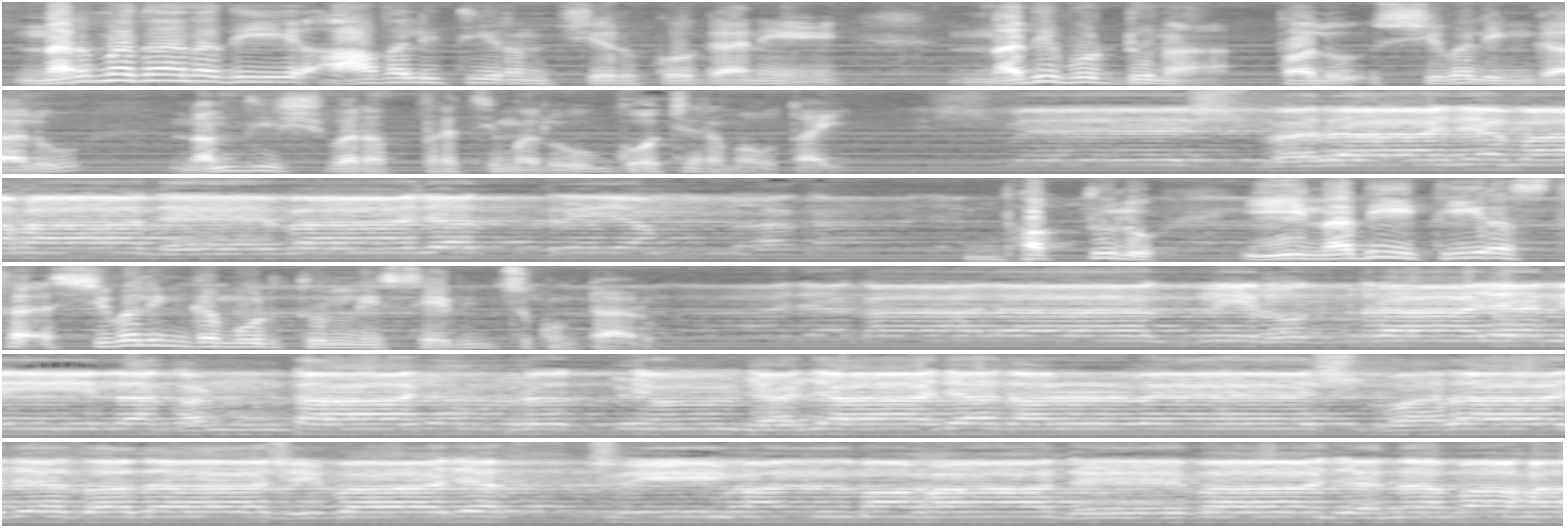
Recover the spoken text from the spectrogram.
నర్మదా నది ఆవలి తీరం చేరుకోగానే నది ఒడ్డున పలు శివలింగాలు నందీశ్వర ప్రతిమలు గోచరమవుతాయి. భక్తులు ఈ నదీ తీరస్థ శివలింగమూర్తుల్ని సేవించుకుంటారు. రుద్రాయ నీలకంఠాయ మృత్యుంజయాయ సర్వేశ్వరాయ సదాశివాయ श्रीमन्महादेवाय नमः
